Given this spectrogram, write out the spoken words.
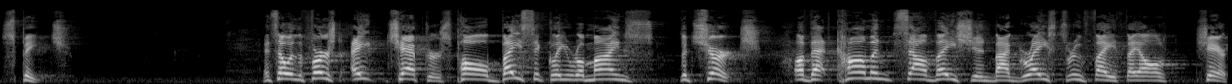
speech. And so, in the first eight chapters, Paul basically reminds the church of that common salvation by grace through faith they all share.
